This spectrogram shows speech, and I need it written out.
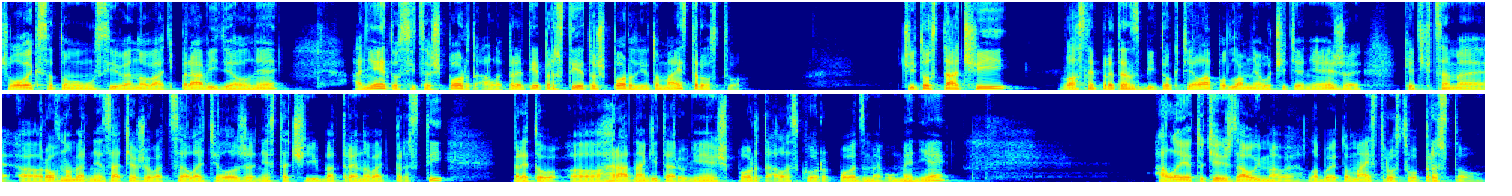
Človek sa tomu musí venovať pravidelne. A nie je to síce šport, ale pre tie prsty je to šport, je to majstrovstvo. Či to stačí vlastne pre ten zbytok tela? Podľa mňa určite nie, že keď chceme rovnomerne zaťažovať celé telo, že nestačí iba trénovať prsty, preto hrať na gitaru nie je šport, ale skôr povedzme umenie. Ale je to tiež zaujímavé, lebo je to majstrovstvo prstov.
